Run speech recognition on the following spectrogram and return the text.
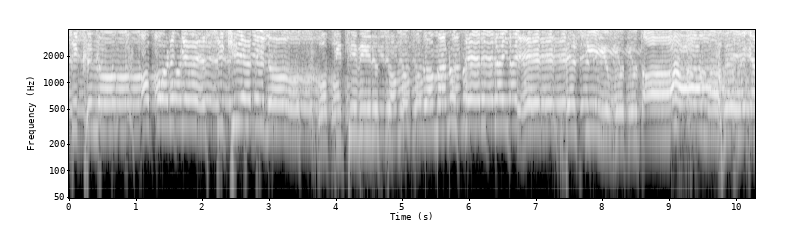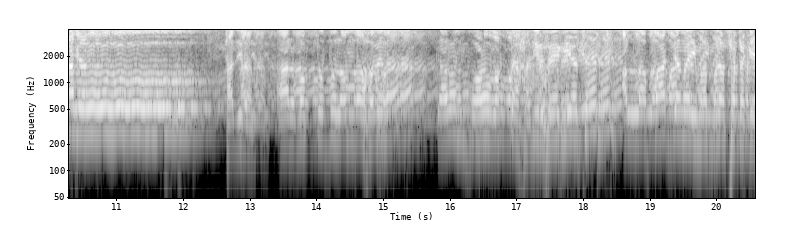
শিখলো, অপরকে শিখিয়ে দিল। ও পৃথিবীর সমস্ত মানুষের চাইতে বেশি উত্তম হয়ে গেল। হাজিরান আর বক্তব্য লম্বা হবে না, কারণ বড় বক্তা হাজির হয়ে গিয়েছে। আল্লাহ পাক যেন এই মাদ্রাসাটাকে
